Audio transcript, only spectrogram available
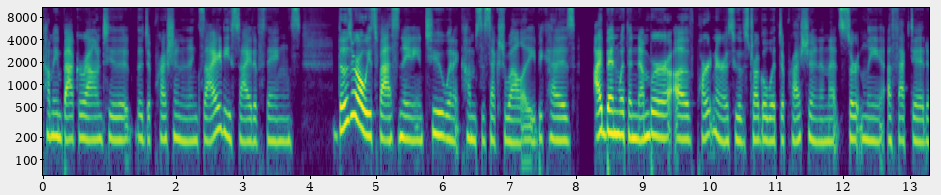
coming back around to the depression and anxiety side of things, those are always fascinating too when it comes to sexuality because I've been with a number of partners who have struggled with depression, and that's certainly affected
